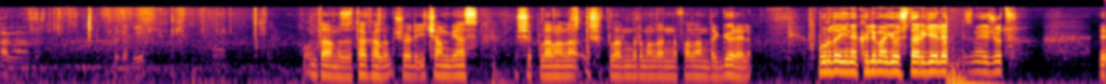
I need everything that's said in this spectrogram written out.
Tabii abi. Şöyle buyur. Kontağımızı takalım. Şöyle iç ambiyans ışıklamalar, ışıklandırmalarını falan da görelim. Burada yine klima göstergelerimiz mevcut. Ee,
